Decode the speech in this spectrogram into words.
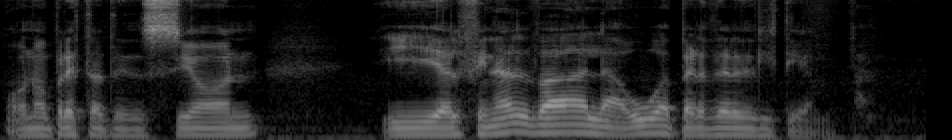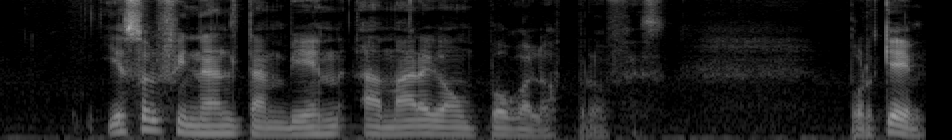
o no presta atención Y al final va a la U a perder el tiempo. Y eso al final también amarga un poco a los profes. ¿Por qué?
